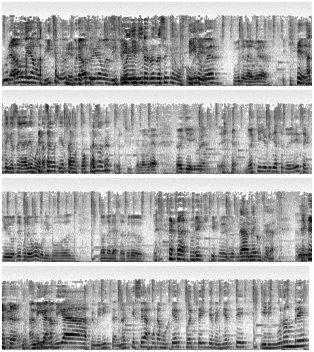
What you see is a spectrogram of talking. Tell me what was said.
jurado hubiéramos dicho, weón. Jurado lo hubiéramos dicho. Oye, Niro, no lo sé cagón, po. Dilo, weón. Puta la que- Antes que se agarremos, ¿no? Si ya estamos todos presos acá. La wea. No, es que, no es que yo quería ser de derecha, es que voté por Evópolis, po. No, no era eso, pero. me, me dio Ya, risa. andé con cagar. Eh, Amiga, amiga feminista, no es que seas una mujer fuerte e independiente y ningún hombre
